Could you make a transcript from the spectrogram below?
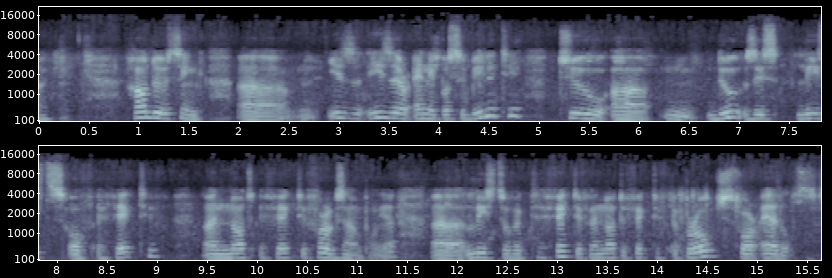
Okay. How do you think? um is is there any possibility to uh, mm, do these lists of effective and not effective? For example, yeah, uh, lists of effective and not effective approaches for adults.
